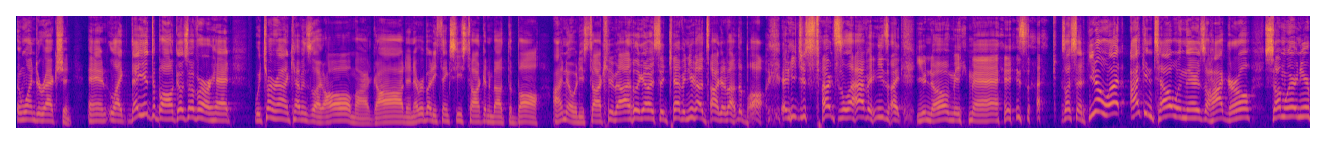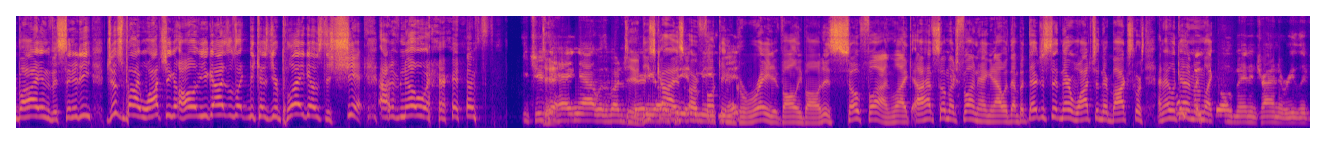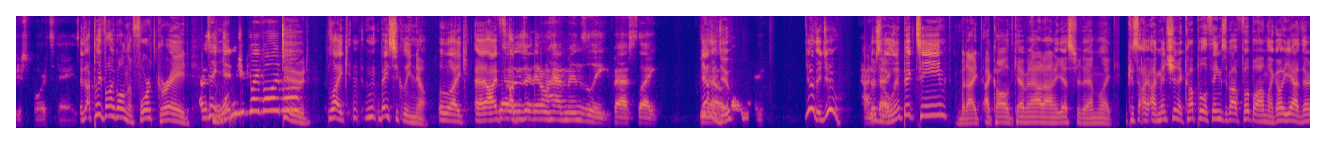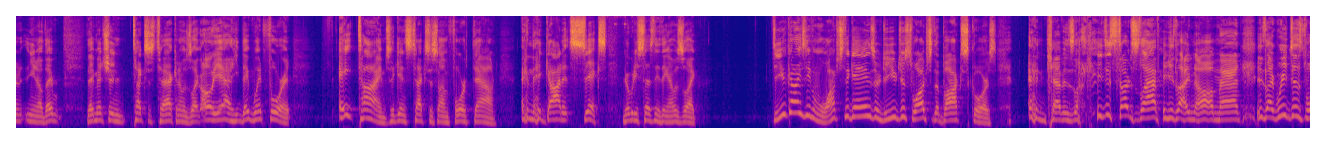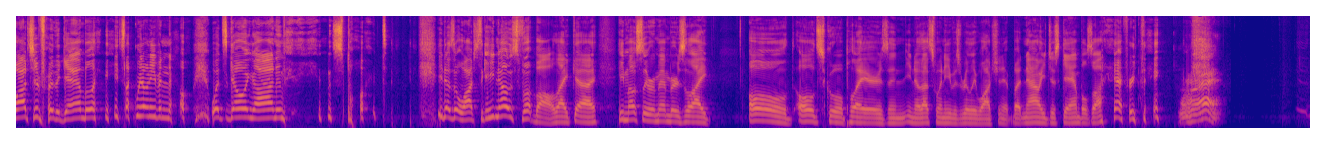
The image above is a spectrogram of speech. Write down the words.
in one direction. And like they hit the ball, goes over our head. We turn around and Kevin's like, oh my God. And everybody thinks he's talking about the ball. I know what he's talking about. I look at him and said, Kevin, you're not talking about the ball. And he just starts laughing. He's like, you know me, man. He's like, so I said, you know what? I can tell when there's a hot girl somewhere nearby in the vicinity just by watching all of you guys. I was like, because your play goes to shit out of nowhere. You choose Dude. to hang out with a bunch of Dude, dirty these guys are fucking men. great at volleyball. It is so fun. Like I have so much fun hanging out with them, but they're just sitting there watching their box scores, and I look at them and I'm like, old men and trying to relive your sports days. I played volleyball in the fourth grade, I was like, didn't you play volleyball? dude. like n- basically no. Like uh, I've, Well, I've they don't have men's league past like. Yeah, they know, do. yeah, they do. There's an. Olympic team, but I, I called Kevin out on it yesterday. I'm like, because I, I mentioned a couple of things about football. I'm like, oh yeah, they're you know they they mentioned Texas Tech, and I was like, oh yeah, he, they went for it eight times against Texas on fourth down, and they got it six. Nobody says anything. I was like, do you guys even watch the games, or do you just watch the box scores? And Kevin's like, he just starts laughing. He's like, no, man. He's like, we just watch it for the gambling. He's like, we don't even know what's going on in, the sport. He doesn't watch the He knows football. Like, uh, he mostly remembers like old, old school players. And, you know, that's when he was really watching it. But now he just gambles on everything. All right.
